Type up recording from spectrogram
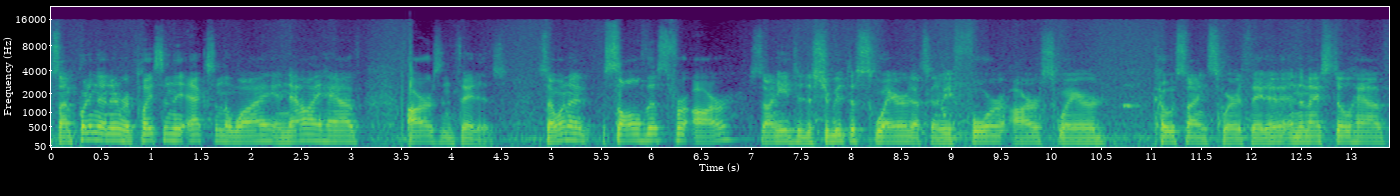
So I'm putting that in, replacing the x and the y, and now I have r's and thetas. So I want to solve this for r, so I need to distribute the square. That's going to be 4r squared cosine squared theta, and then I still have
